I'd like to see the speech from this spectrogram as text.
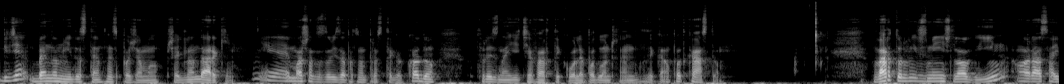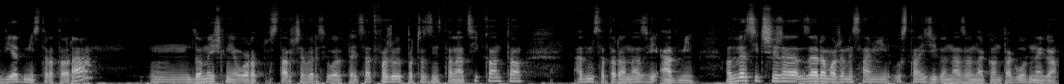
gdzie będą niedostępne z poziomu przeglądarki. Nie można to zrobić za pomocą prostego kodu, który znajdziecie w artykule podłączonym do tego podcastu. Warto również zmienić login oraz ID administratora, domyślnie Word, starsze wersje WordPressa tworzyły podczas instalacji konto administratora o nazwie admin. Od wersji 3.0 możemy sami ustalić jego nazwę dla konta głównego.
